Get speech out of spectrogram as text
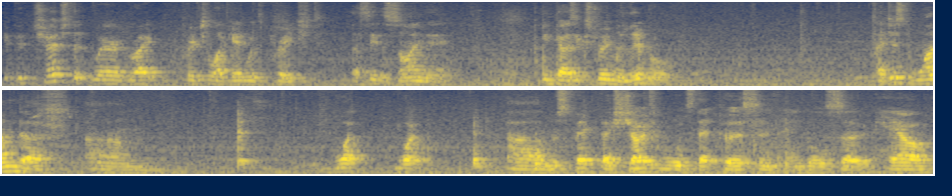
in if the church that where a great preacher like Edwards preached, I see the sign there, it goes extremely liberal. I just wonder um, what what uh, respect they show towards that person, and also how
